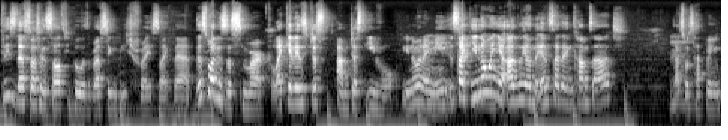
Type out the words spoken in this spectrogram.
Please let's not insult people with resting beach face like that. This one is a smirk. Like it is just I'm just evil. You know what I mean? It's like you know when you're ugly on the inside and it comes out? That's what's happening.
